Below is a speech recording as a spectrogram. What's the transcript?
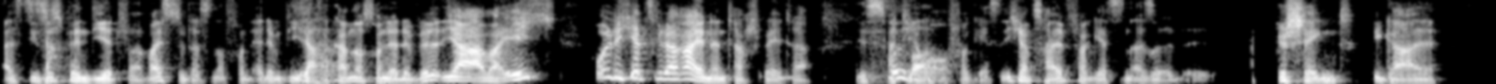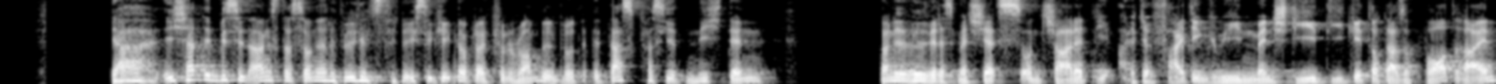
als die Ja. suspendiert war. Weißt du das noch von Adam Pearce? Da kam noch Sonja Deville. Ja, aber ich hol dich jetzt wieder rein, einen Tag später. Ist Hat die aber auch vergessen. Ich habe es halb vergessen, also äh, geschenkt, egal. Ja, ich hatte ein bisschen Angst, dass Sonja Deville jetzt der nächste Gegner vielleicht für den Rumble wird. Das passiert nicht, denn Sonja Deville wird das Match jetzt und Charlotte, die alte Fighting Queen, Mensch, die, die geht doch da sofort rein.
